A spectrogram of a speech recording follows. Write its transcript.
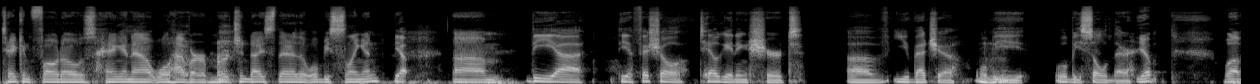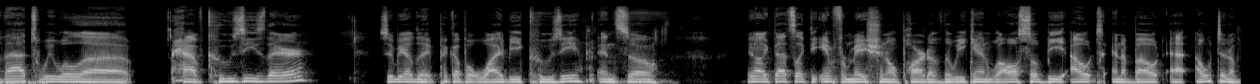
taking photos, hanging out. We'll have our merchandise there that we'll be slinging. Yep. Um, The uh the official tailgating shirt of You Betcha will be will be sold there. Yep. We'll have that. We will uh, have koozies there. So you'll be able to pick up a YB koozie. And so, you know, like that's like the informational part of the weekend. We'll also be out and about at out and a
